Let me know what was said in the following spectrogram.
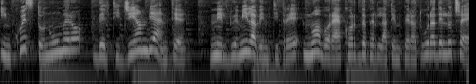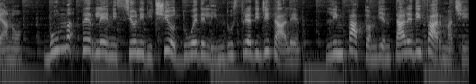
in questo numero del TG Ambiente. Nel 2023 nuovo record per la temperatura dell'oceano. Boom per le emissioni di CO2 dell'industria digitale. L'impatto ambientale dei farmaci.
